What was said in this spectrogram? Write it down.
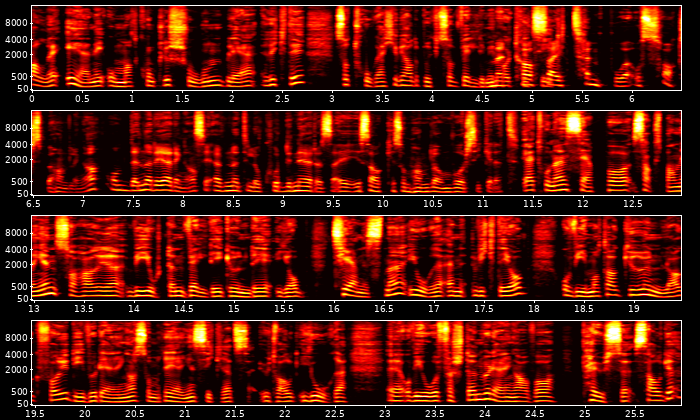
alle er enige om at konklusjonen ble riktig, så tror jeg ikke vi hadde brukt så veldig mye kort tid. Men hva sier tempoet og saksbehandlinga om denne regjeringas evne evne til å koordinere seg i saker som handler om vår sikkerhet? Jeg tror Når en ser på saksbehandlingen, så har vi gjort en veldig grundig jobb. Tjenestene gjorde en viktig jobb, og vi måtte ha grunnlag for de vurderinger som Regjeringens sikkerhetsutvalg gjorde. Eh, og vi gjorde først en vurdering av å pause salget,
